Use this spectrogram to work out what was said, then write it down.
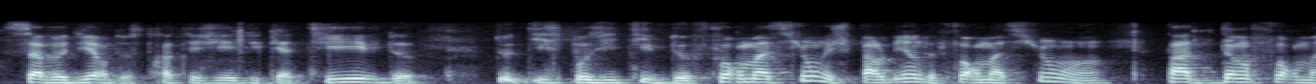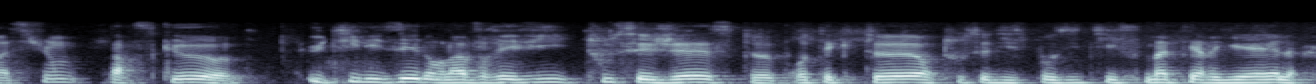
Ça veut dire de stratégies éducatives, de, dispositifs de formation, et je parle bien de formation, hein, pas d'information, parce que utiliser dans la vraie vie tous ces gestes protecteurs, tous ces dispositifs matériels,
